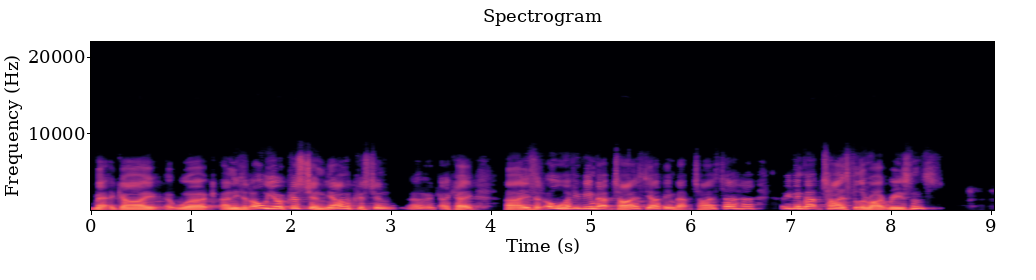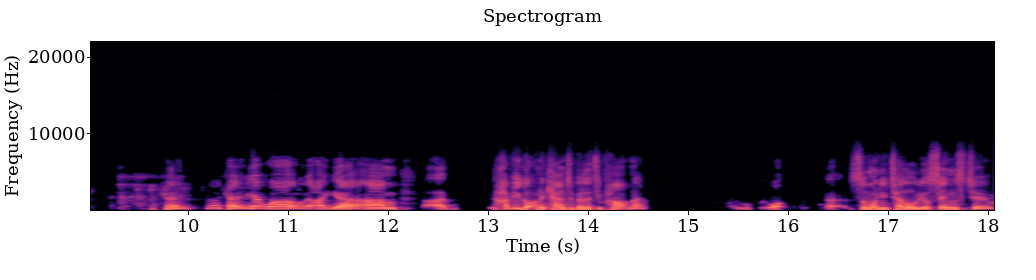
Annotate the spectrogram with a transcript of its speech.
met a guy at work and he said, Oh, you're a Christian. Yeah, I'm a Christian. Uh, okay. Uh, and he said, Oh, have you been baptized? Yeah, I've been baptized. Uh, have you been baptized for the right reasons? Okay. Okay. Yeah, well, uh, yeah. Um, uh, have you got an accountability partner? What, uh, someone you tell all your sins to?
